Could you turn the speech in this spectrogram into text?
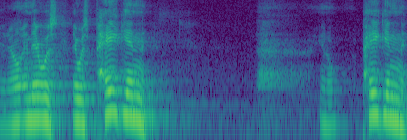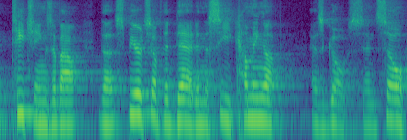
You know, and there was there was pagan, you know, pagan teachings about the spirits of the dead in the sea coming up as ghosts. And so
